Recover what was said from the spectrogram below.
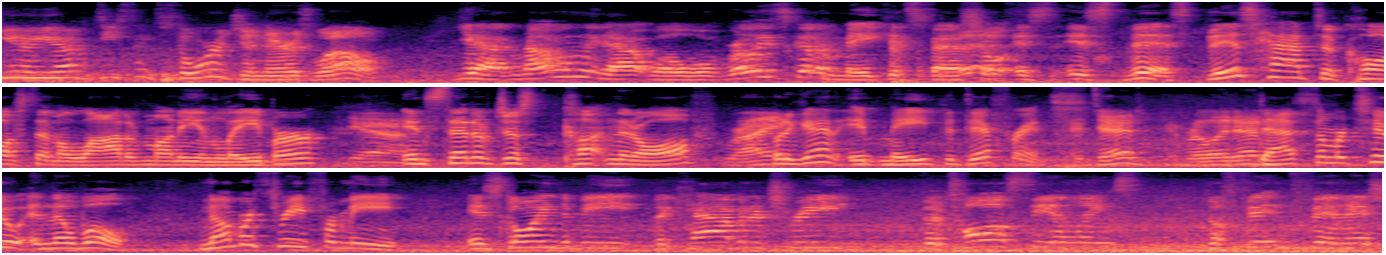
you know, you have decent storage in there as well. Yeah, not only that, well, what really is going to make it special is, is this. This had to cost them a lot of money in labor Yeah. instead of just cutting it off. Right. But again, it made the difference. It did. It really did. That's number two. And then, well, number three for me is going to be the cabinetry, the tall ceilings, the fit and finish.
